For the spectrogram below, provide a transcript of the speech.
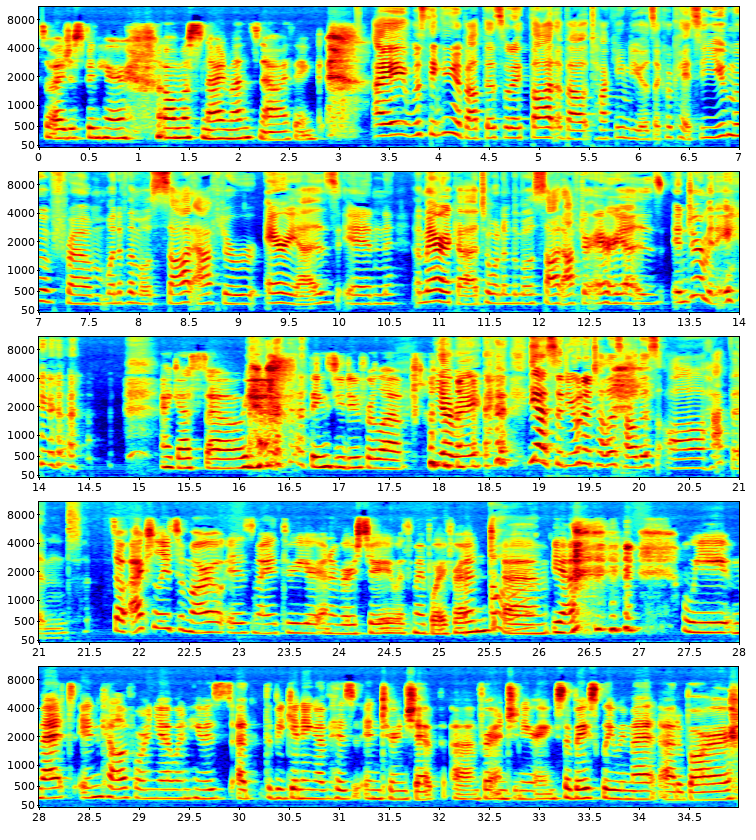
So I've just been here almost nine months now, I think. I was thinking about this when I thought about talking to you. It's like, okay, so you moved from one of the most sought after areas in America to one of the most sought after areas in Germany. I guess so. Yeah. Things you do for love. yeah, right. Yeah. So, do you want to tell us how this all happened? So, actually, tomorrow is my three year anniversary with my boyfriend. Um, yeah. we met in California when he was at the beginning of his internship um, for engineering. So, basically, we met at a bar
